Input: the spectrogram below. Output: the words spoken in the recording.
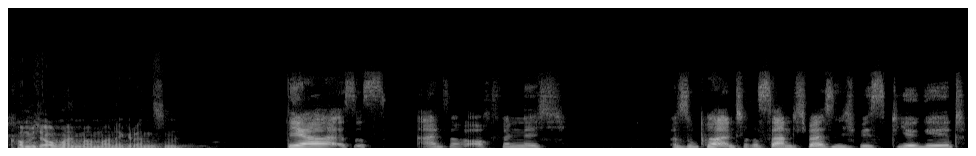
komme ich auch manchmal an meine Grenzen. Ja, es ist einfach auch, finde ich, super interessant. Ich weiß nicht, wie es dir geht,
